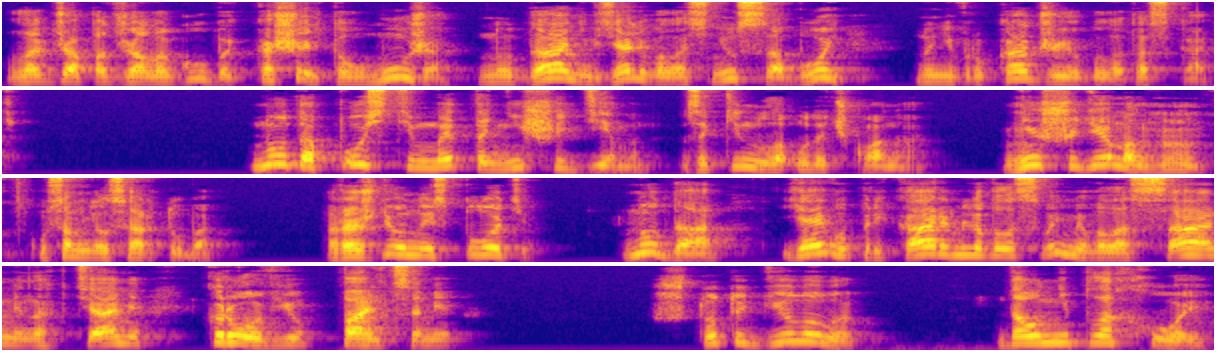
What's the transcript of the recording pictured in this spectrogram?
Лакджа поджала губы. Кошель-то у мужа. Ну да, они взяли волосню с собой, но не в руках же ее было таскать. «Ну, допустим, это низший демон», – закинула удочку она. «Низший демон?» хм, – усомнился Артуба. «Рожденный из плоти?» «Ну да, я его прикармливала своими волосами, ногтями, кровью, пальцами». «Что ты делала?» «Да он неплохой,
